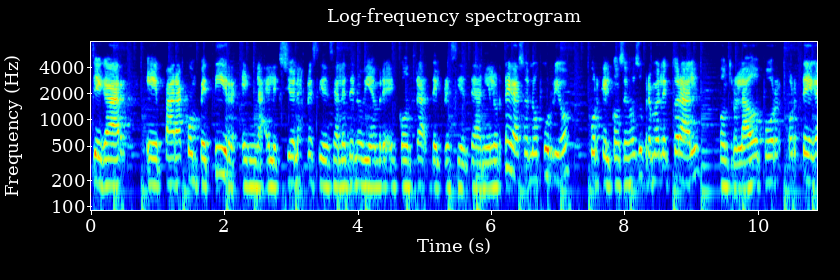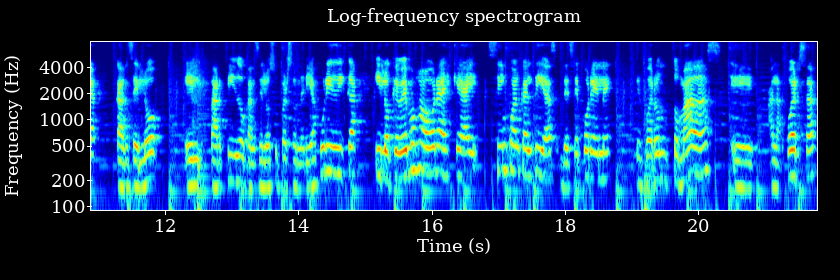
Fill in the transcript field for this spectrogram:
llegar eh, para competir en las elecciones presidenciales de noviembre en contra del presidente Daniel Ortega. Eso no ocurrió porque el Consejo Supremo Electoral, controlado por Ortega, canceló el partido, canceló su personería jurídica y lo que vemos ahora es que hay cinco alcaldías de C por L que fueron tomadas eh, a la fuerza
